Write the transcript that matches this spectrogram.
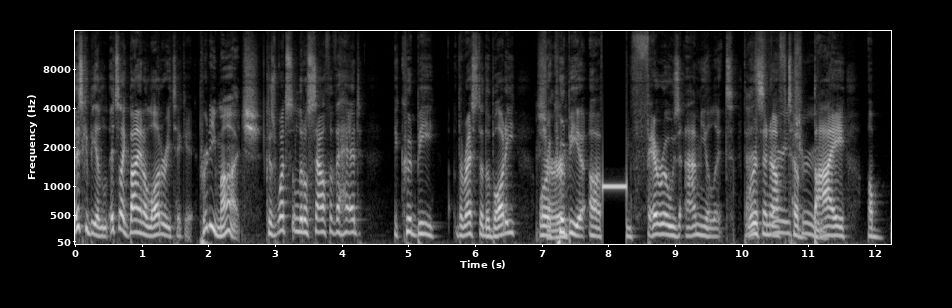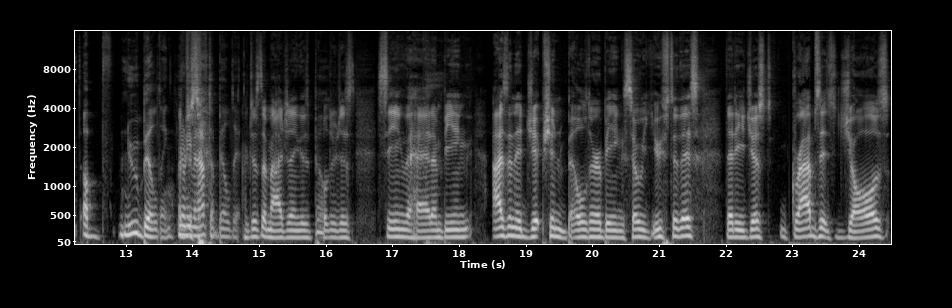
this could be a it's like buying a lottery ticket Pretty much. Because what's a little south of the head? It could be the rest of the body, or it could be a, a pharaoh's amulet That's worth enough to true. buy a, a new building. You don't just- even have to build it. I'm just imagining this builder just seeing the head and being, as an Egyptian builder, being so used to this that he just grabs its jaws,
